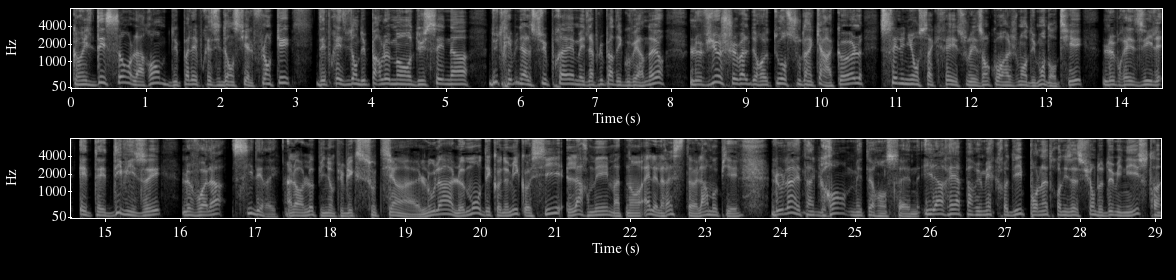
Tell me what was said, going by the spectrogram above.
quand il descend la rampe du palais présidentiel, flanqué des présidents du Parlement, du Sénat, du Tribunal suprême et de la plupart des gouverneurs, le vieux cheval de retour soudain caracole. C'est l'union sacrée sous les encouragements du monde entier. Le Brésil était divisé. Le voilà sidéré. Alors l'opinion publique soutient Lula, le monde économique aussi, l'armée maintenant, elle, elle reste l'arme au pied. Lula est un grand metteur en scène. Il a réapparu mercredi pour l'intronisation de deux ministres.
